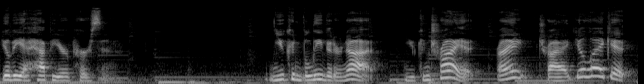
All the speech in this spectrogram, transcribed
You'll be a happier person. You can believe it or not. You can try it, right? Try it. You'll like it.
